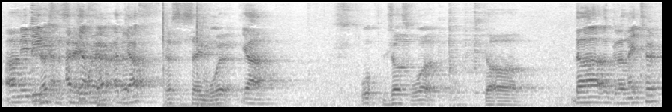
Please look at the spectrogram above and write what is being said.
Uh, maybe That's the same adjust, sir. That's- Adjust. That's the same width. Yeah. Well, just what? The uh, The granite.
